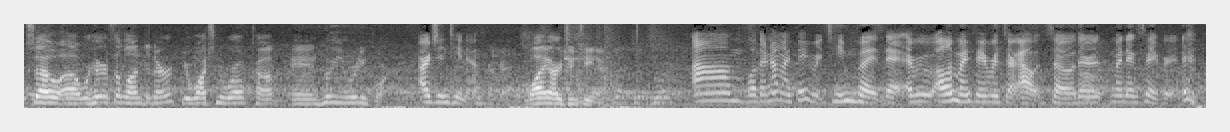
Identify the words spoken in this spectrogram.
So, uh, we're here at the Londoner. You're watching the World Cup, and who are you rooting for? Argentina. Why Argentina? Um, well, they're not my favorite team, but every, all of my favorites are out, so they're my next favorite.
